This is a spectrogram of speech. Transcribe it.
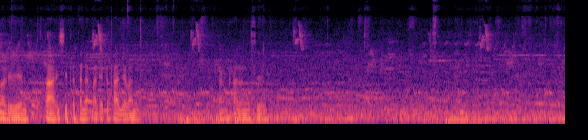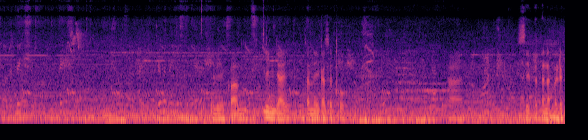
บริเวณป่าอิสิปตนะมัตตกทายวันทางพาราณสี ความยิ่งใหญ่จะมีกษัตริย์สีปัตนมฤค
